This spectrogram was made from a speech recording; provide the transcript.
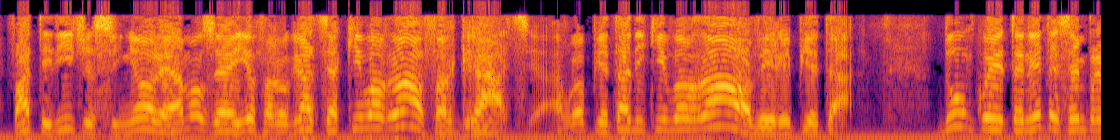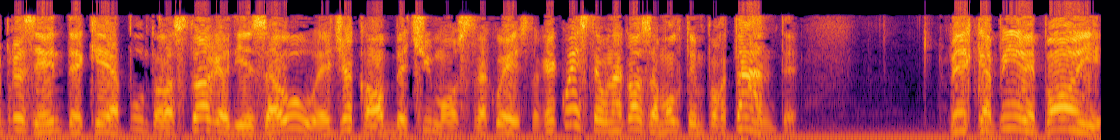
Infatti dice il Signore a Mosè, io farò grazia a chi vorrò far grazia, avrò pietà di chi vorrò avere pietà. Dunque tenete sempre presente che appunto la storia di Esaù e Giacobbe ci mostra questo, che questa è una cosa molto importante per capire poi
